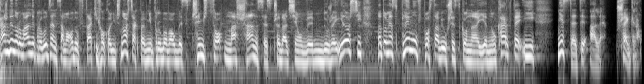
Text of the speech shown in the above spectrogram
Każdy normalny producent samochodów w takich okolicznościach pewnie próbowałby z czymś, co ma szansę sprzedać się w dużej ilości, natomiast Plymouth postawił wszystko na jedną kartę i niestety, ale przegrał.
